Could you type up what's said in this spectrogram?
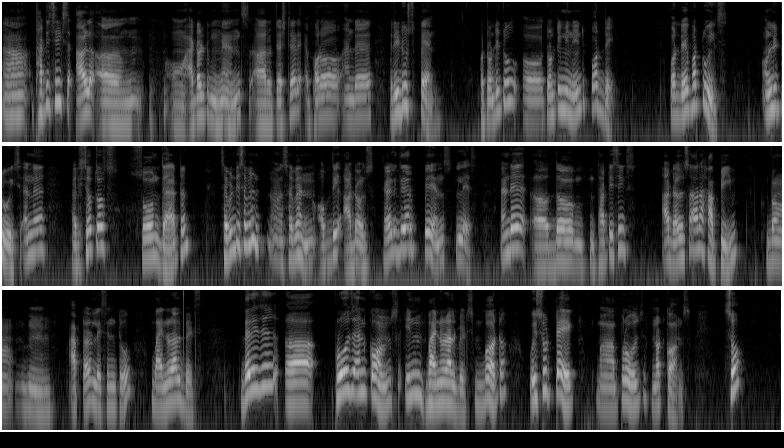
uh, 36 old um, uh, adult men are tested for uh, and uh, reduced pain for 20 to uh, 20 minutes per day per day for 2 weeks only 2 weeks and uh, researchers shown that 77 uh, 7 of the adults held their pains less and uh, the 36 adults are happy um, after listening to binaural beats. There is uh, pros and cons in binaural beats, but we should take uh, pros not cons. So,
